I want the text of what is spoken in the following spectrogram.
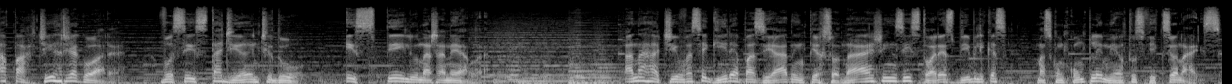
A partir de agora, você está diante do Espelho na Janela. A narrativa a seguir é baseada em personagens e histórias bíblicas, mas com complementos ficcionais.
